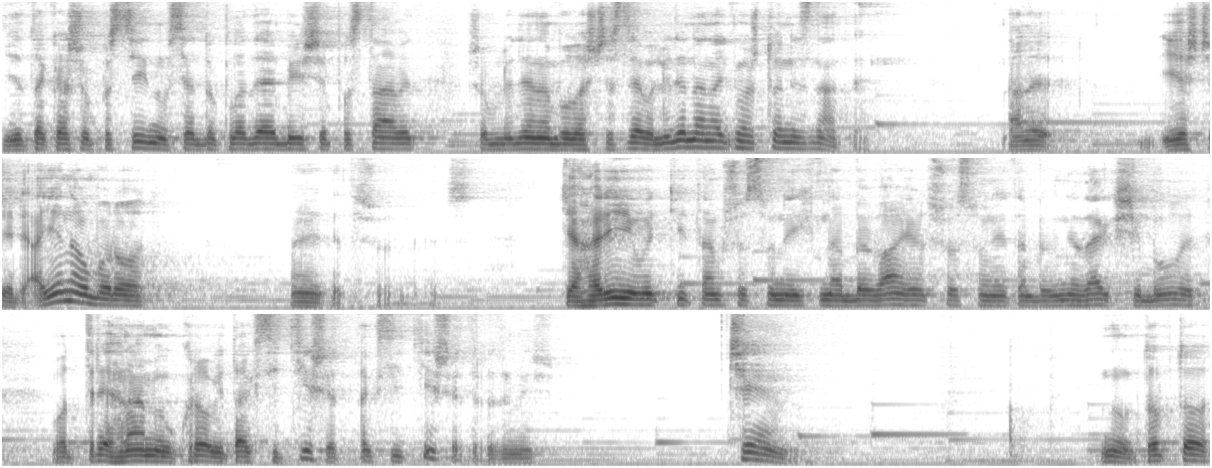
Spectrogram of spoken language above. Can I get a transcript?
Є така, що постійно все докладе, більше поставить, щоб людина була щаслива. Людина навіть може то не знати. Але є щирі. А є наоборот. Знаєте, що тягарі, от ті там щось вони їх набивають, щось вони там вони легші були. От три грами у крові так всі тішить, так всі тішить, розумієш? Чим? Ну, тобто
